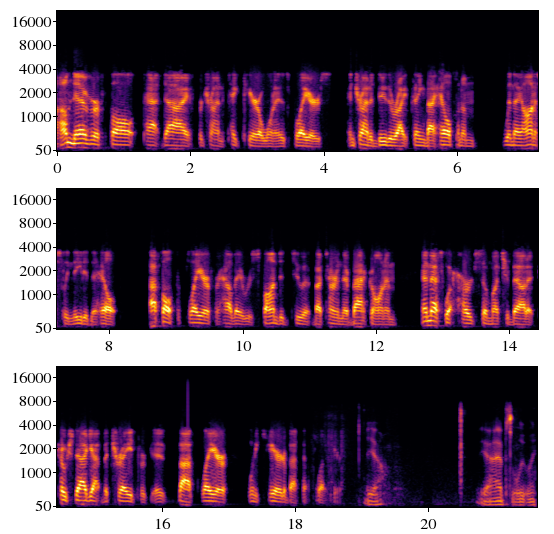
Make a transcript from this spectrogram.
I'll never fault Pat Dye for trying to take care of one of his players and trying to do the right thing by helping them when they honestly needed the help. I fault the player for how they responded to it by turning their back on him, and that's what hurts so much about it. Coach Dye got betrayed for uh, by a player when he cared about that player. Yeah. Yeah, absolutely.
